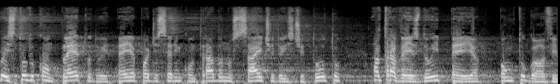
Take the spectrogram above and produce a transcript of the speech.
O estudo completo do IPEA pode ser encontrado no site do Instituto através do ipeia.gov.br.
